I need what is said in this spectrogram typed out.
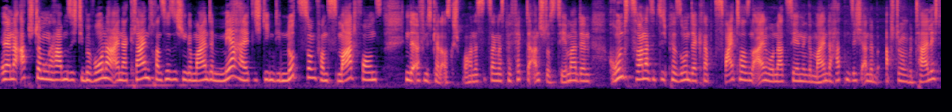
In einer Abstimmung haben sich die Bewohner einer kleinen französischen Gemeinde mehrheitlich gegen die Nutzung von Smartphones in der Öffentlichkeit ausgesprochen. Das ist sozusagen das perfekte Anschlussthema, denn rund 270 Personen der knapp 2000 Einwohner zählenden Gemeinde hatten sich an der Abstimmung beteiligt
